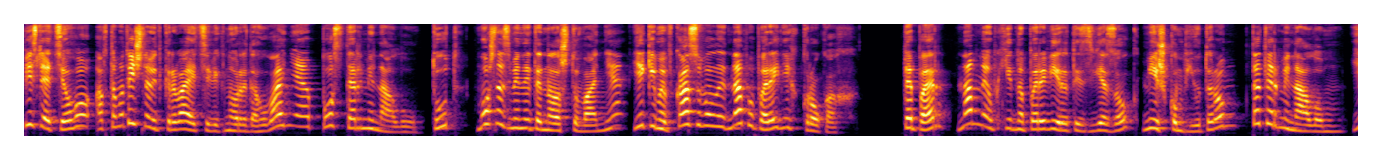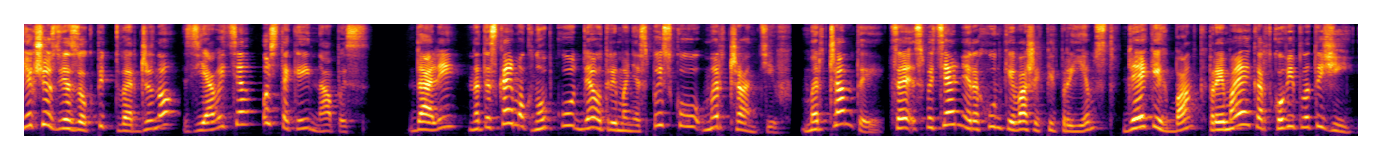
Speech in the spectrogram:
Після цього автоматично відкривається вікно редагування посттерміналу. Тут можна змінити налаштування, які ми вказували на попередніх кроках. Тепер нам необхідно перевірити зв'язок між комп'ютером та терміналом. Якщо зв'язок підтверджено, з'явиться ось такий напис. Далі натискаємо кнопку для отримання списку мерчантів. Мерчанти це спеціальні рахунки ваших підприємств, для яких банк приймає карткові платежі.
